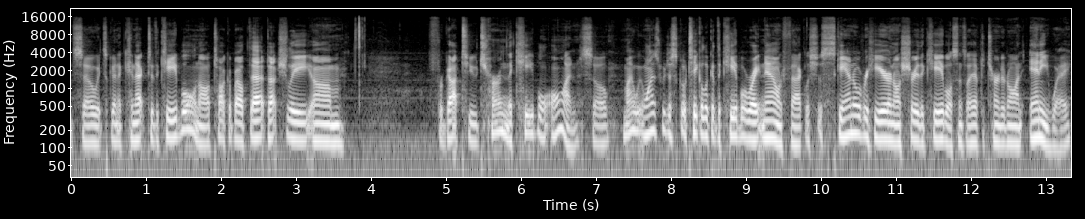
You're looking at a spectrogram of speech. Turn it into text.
So it's going to connect to the cable, and I'll talk about that. Actually, um, forgot to turn the cable on. So might, why don't we just go take a look at the cable right now. In fact, let's just scan over here, and I'll show you the cable since I have to turn it on anyway.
